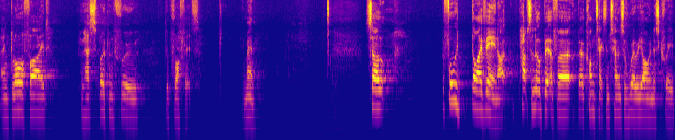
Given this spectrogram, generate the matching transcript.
and glorified, who has spoken through the prophets. Amen. So, before we dive in, perhaps a little bit of, a, a bit of context in terms of where we are in this creed.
